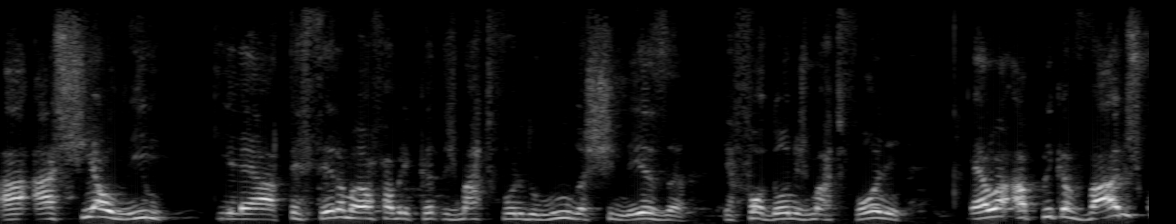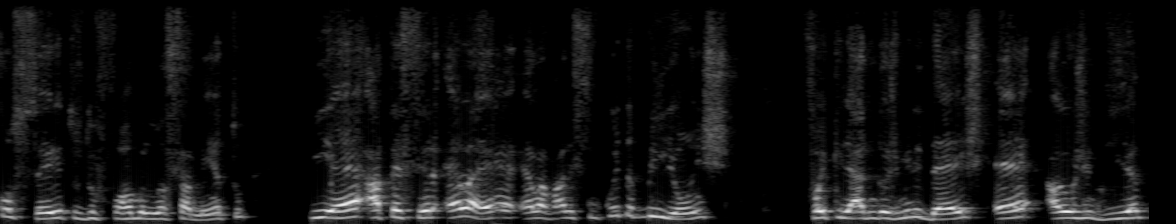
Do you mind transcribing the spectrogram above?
a, a Xiaomi, que é a terceira maior fabricante de smartphone do mundo, a chinesa, que é fodona smartphone, ela aplica vários conceitos do fórmula de lançamento e é a terceira, ela é, ela vale 50 bilhões, foi criada em 2010, é hoje em dia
